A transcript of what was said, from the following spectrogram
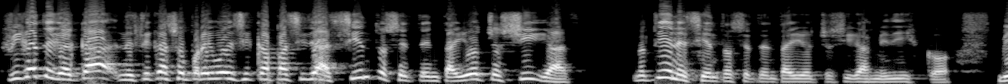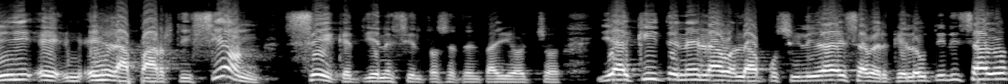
Fíjate que acá, en este caso, por ahí voy a decir capacidad, 178 gigas. No tiene 178 gigas mi disco. Eh, es la partición C que tiene 178. Y aquí tenés la, posibilidad de saber que lo utilizado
